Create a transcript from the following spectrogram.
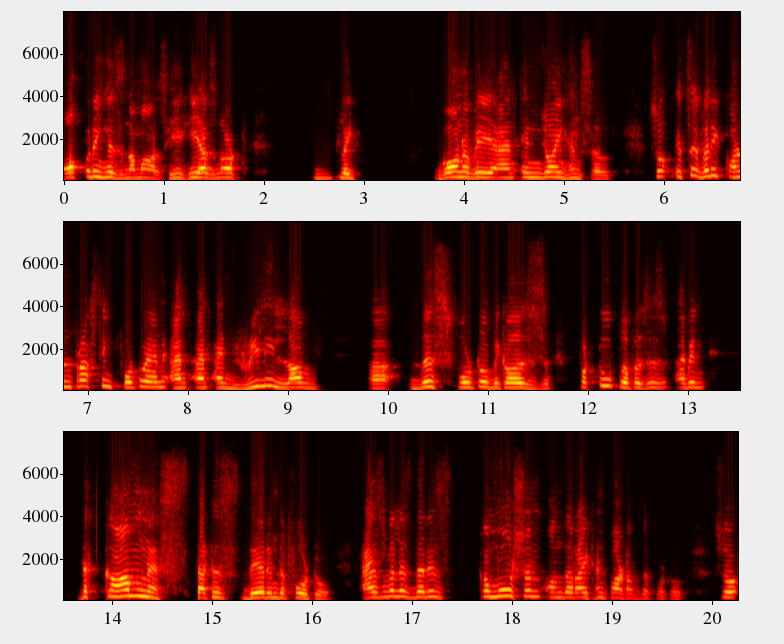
offering his namaz. He he has not like gone away and enjoying himself. So it's a very contrasting photo, and and and I really love uh, this photo because for two purposes. I mean, the calmness that is there in the photo, as well as there is commotion on the right hand part of the photo. So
